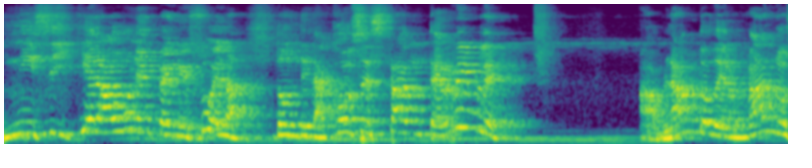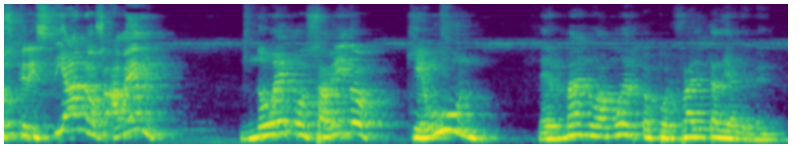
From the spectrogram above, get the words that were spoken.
Ni siquiera aún en Venezuela, donde la cosa es tan terrible. Hablando de hermanos cristianos, amén. No hemos sabido que un hermano ha muerto por falta de alimento.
